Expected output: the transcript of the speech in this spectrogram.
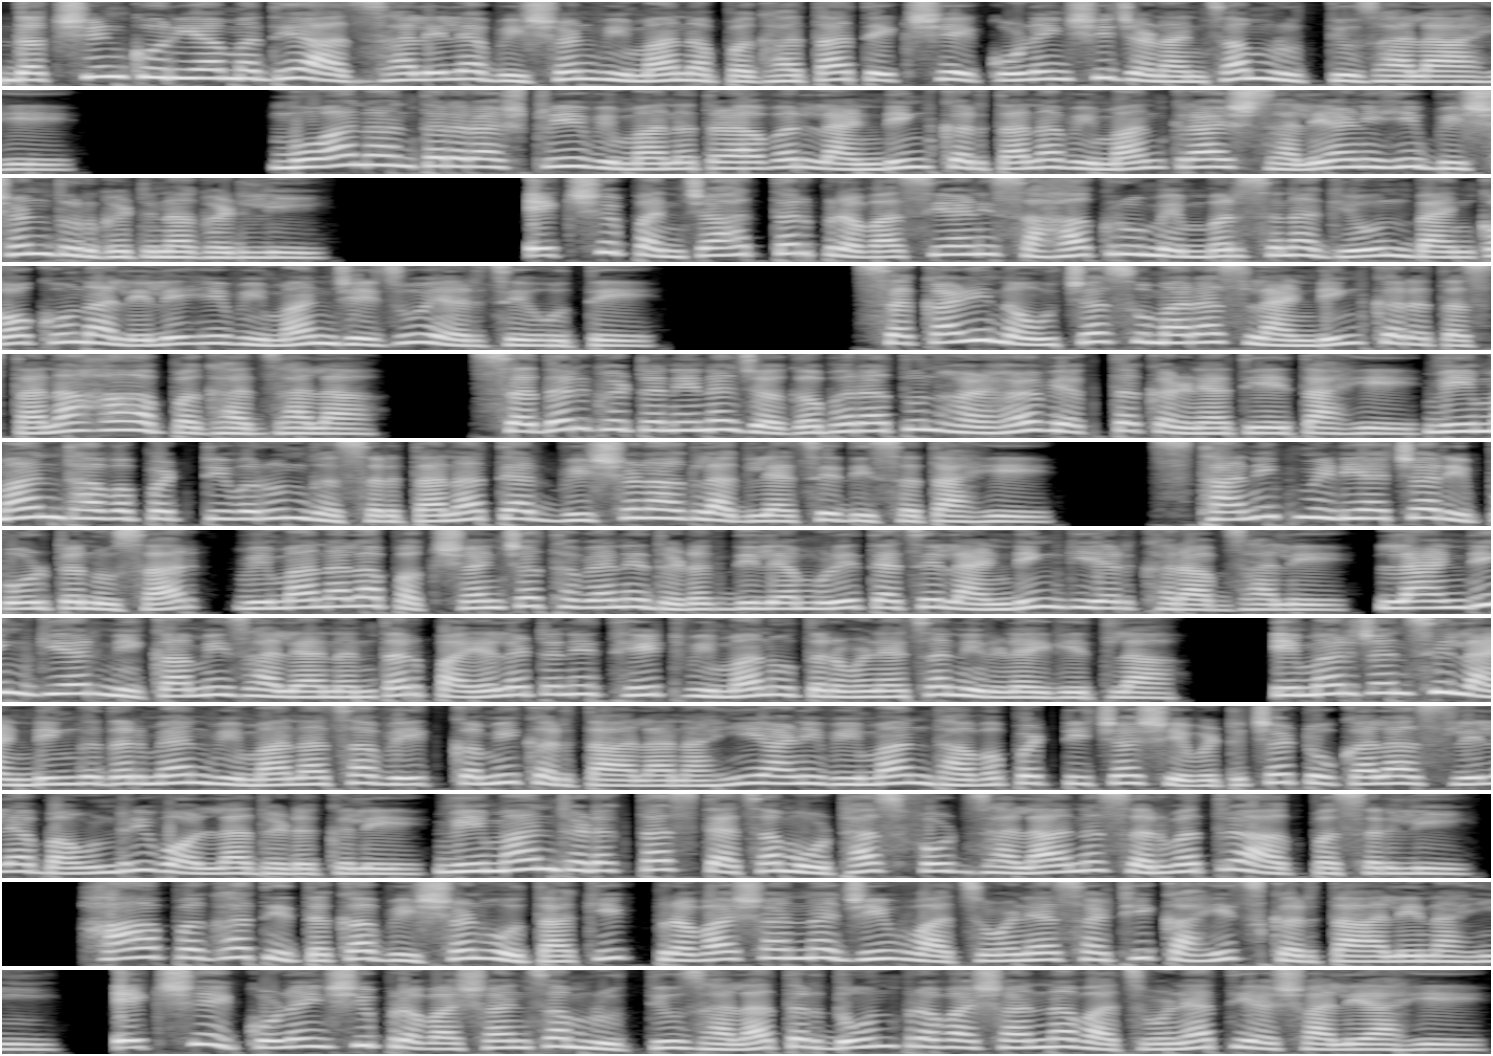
दक्षिण कोरियामध्ये आज झालेल्या भीषण विमान अपघातात एकशे एकोणऐंशी जणांचा मृत्यू झाला आहे. मुआन आंतरराष्ट्रीय विमानतळावर लँडिंग करताना विमान क्रॅश झाले आणि ही भीषण दुर्घटना घडली. एकशे पंचाहत्तर प्रवासी आणि सहा क्रू मेंबर्सना घेऊन बँकॉकहून आलेले हे विमान जेजू एअरचे होते. सकाळी नऊच्या सुमारास लँडिंग करत असताना हा अपघात झाला. सदर घटनेनं जगभरातून हळहळ व्यक्त करण्यात येत आहे. विमान धावपट्टीवरून घसरताना त्यात भीषण आग लागल्याचे दिसत आहे. स्थानिक मीडियाच्या रिपोर्टनुसार विमानाला पक्ष्यांच्या थव्याने धडक दिल्यामुळे त्याचे लँडिंग गिअर खराब झाले. लँडिंग गिअर निकामी झाल्यानंतर पायलटने थेट विमान उतरवण्याचा निर्णय घेतला. इमर्जन्सी लँडिंग दरम्यान विमानाचा वेग कमी करता आला नाही आणि विमान धावपट्टीच्या शेवटच्या टोकाला असलेल्या बाउंड्री वॉलला धडकले. विमान धडकताच त्याचा मोठा स्फोट झाला आणि सर्वत्र आग पसरली. हा अपघात इतका भीषण होता की प्रवाशांना जीव वाचवण्यासाठी काहीच करता आले नाही. एकशे एकोणऐंशी प्रवाशांचा मृत्यू झाला तर दोन प्रवाशांना वाचवण्यात यश आले आहे.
